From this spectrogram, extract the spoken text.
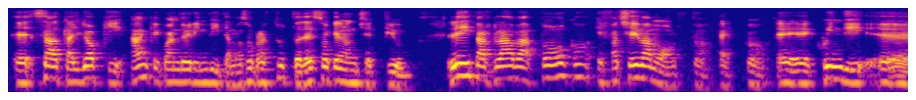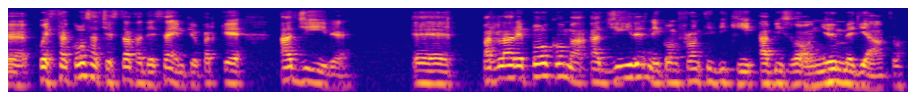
eh, salta agli occhi anche quando eri in vita, ma soprattutto adesso che non c'è più. Lei parlava poco e faceva molto, ecco, e quindi eh, questa cosa c'è stata ad esempio perché agire, eh, parlare poco ma agire nei confronti di chi ha bisogno immediato.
